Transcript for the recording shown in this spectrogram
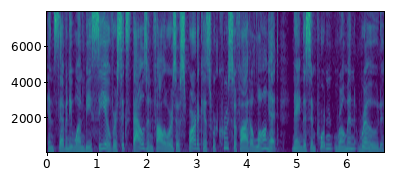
In 71 BC, over 6,000 followers of Spartacus were crucified along it. Name this important Roman road.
